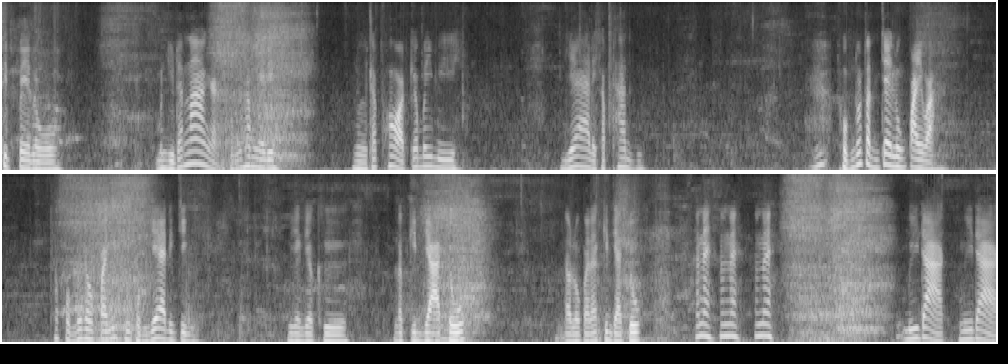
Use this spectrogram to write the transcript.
ติดเปโล มันอยู่ด้านล่างอะ ผมจะทำไงดี หน่วยซัพพอร์ตก็ไม่มี แย่เลยครับท่าน ผมต้องตัดใจลงไปว่ะ ถ้าผมไม่ลงไปนี่คือผมแย่จริงๆ มีอย่างเดียวคือ เรากินยาจุก เราลงไปแล้วกินยาจุก นั่นไงนั่นไงนั่นไงมีดาก มีดาก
